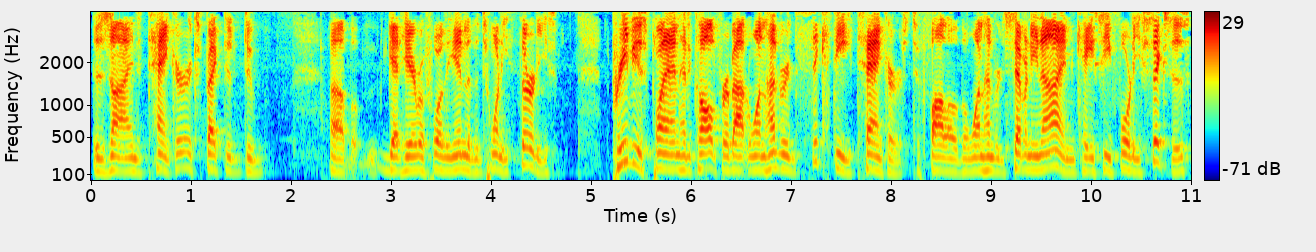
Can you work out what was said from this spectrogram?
designed tanker expected to uh, get here before the end of the 2030s. Previous plan had called for about 160 tankers to follow the 179 KC 46s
